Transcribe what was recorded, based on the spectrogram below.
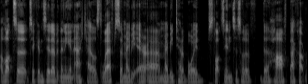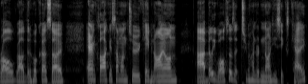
a lot to, to consider. But then again, Ash Taylor's left, so maybe uh, maybe Tanner Boyd slots into sort of the half backup role rather than hooker. So Aaron Clark is someone to keep an eye on. Uh, Billy Walters at 296k.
